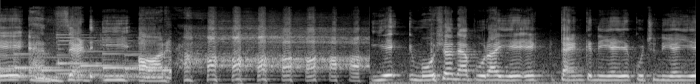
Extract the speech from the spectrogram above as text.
A N Z E R ये इमोशन है पूरा, ये एक टैंक नहीं है, ये कुछ नहीं है, ये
